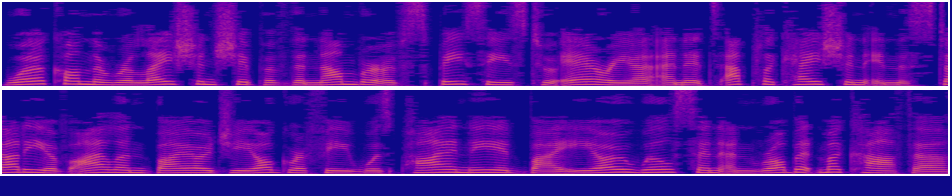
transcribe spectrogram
Work on the relationship of the number of species to area and its application in the study of island biogeography was pioneered by E. O. Wilson and Robert MacArthur.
